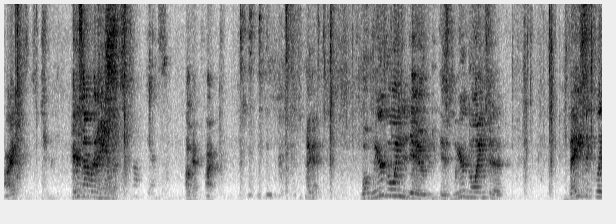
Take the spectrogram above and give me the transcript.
all right? Here's how we're gonna handle this. Oh, yes. Okay, all right. Okay. What we're going to do is we're going to basically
